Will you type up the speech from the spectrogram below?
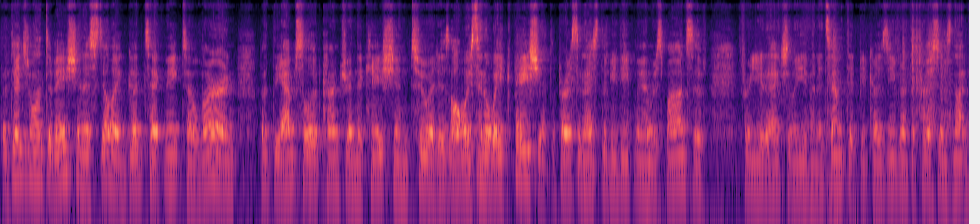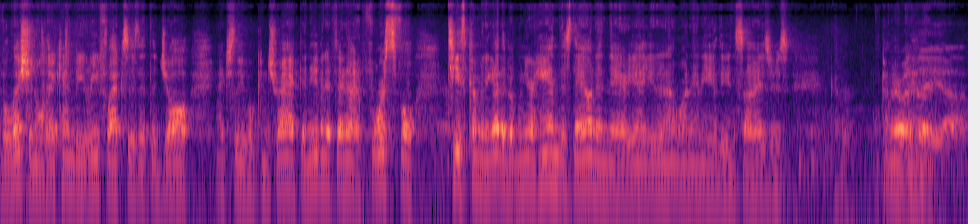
but digital intubation is still a good technique to learn, but the absolute contraindication to it is always an awake patient. The person has to be deeply unresponsive for you to actually even attempt it, because even if the person's not volitional, there can be reflexes that the jaw actually will contract, and even if they're not forceful teeth coming together, but when your hand is down in there, yeah, you do not want any of the incisors coming There was down. a, uh,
